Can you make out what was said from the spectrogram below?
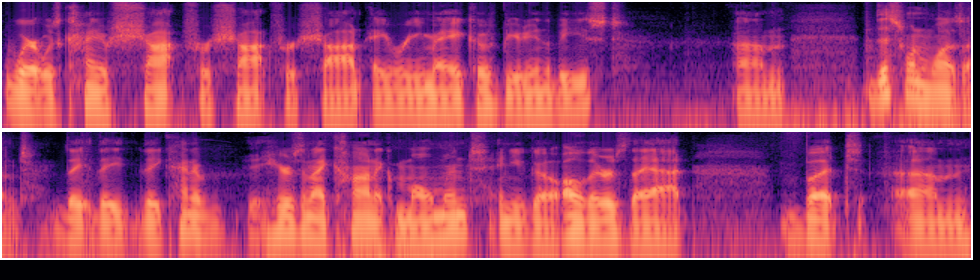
where it was kind of shot for shot for shot a remake of Beauty and the Beast. Um, this one wasn't. They they they kind of here's an iconic moment, and you go, oh, there's that. But um,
